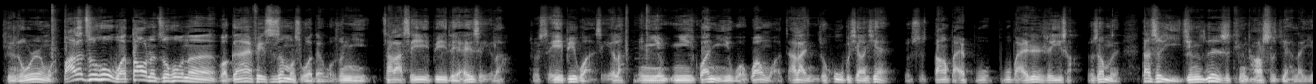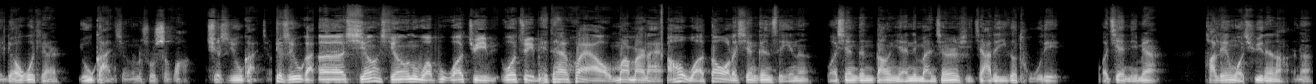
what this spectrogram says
挺容忍我。完了之后，我到那之后呢，我跟爱妃是这么说的，我说你咱俩谁也别联系谁了。就谁也别管谁了，你你管你，我管我，咱俩你就互不相欠，就是当白不不白认识一场，就这么的。但是已经认识挺长时间了，也聊过天，有感情了。说实话，确实有感情，确实有感。呃，行行，我不我嘴我嘴别太快啊，我慢慢来。然后我到了，先跟谁呢？我先跟当年的满清二喜家的一个徒弟，我见的面。他领我去的哪儿呢？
